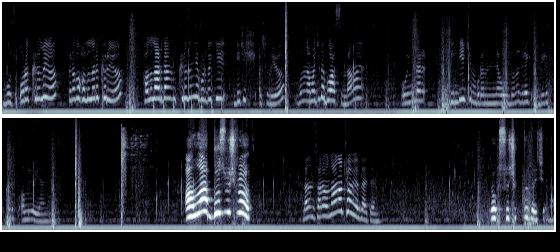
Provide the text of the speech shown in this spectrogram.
buz ora kırılıyor. Sonra bu halıları kırıyor. Halılardan kırılınca buradaki geçiş açılıyor. Bunun amacı da bu aslında ama oyuncular bildiği için buranın ne olduğunu direkt gelip kırıp alıyor yani. Allah buzmuş bu. Lan sana onu anlatıyorum ya zaten. Yok su çıktı da içinden.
